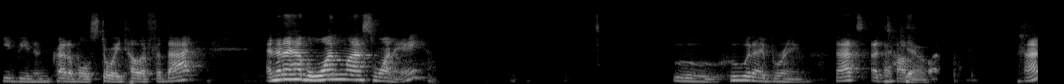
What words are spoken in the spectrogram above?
he'd be an incredible storyteller for that. And then I have one last one, eh? Ooh, who would I bring? That's a Pacquiao. tough one. Huh?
